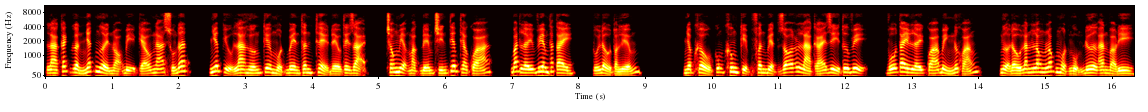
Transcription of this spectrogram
là cách gần nhất người nọ bị kéo ngã xuống đất, nhiếp cửu la hướng kia một bên thân thể đều tê dại, trong miệng mặc đếm chín tiếp theo quá, bắt lấy viêm thắt tay, túi đầu toàn liếm. Nhập khẩu cũng không kịp phân biệt rõ là cái gì tư vị, vỗ tay lấy quá bình nước khoáng, ngửa đầu lăn long lóc một ngụm đưa ăn vào đi.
